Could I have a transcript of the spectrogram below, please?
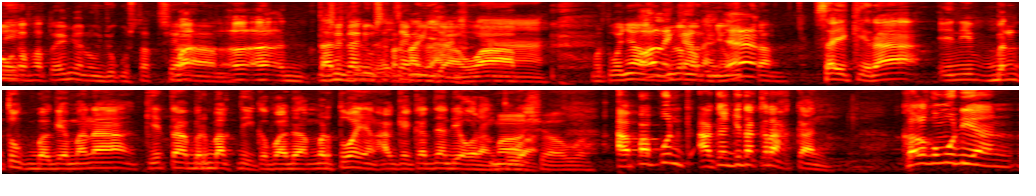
ini. utang satu M yang nunjuk Ustadz Ma- Syam. eh, eh, Tadi, tadi juga Ustadz Syam jawab. Mertuanya Oleh alhamdulillah nggak punya karenanya, utang. saya kira ini bentuk bagaimana kita berbakti kepada mertua yang hakikatnya dia orang tua. Masya Allah. Apa pun akan kita kerahkan. Kalau kemudian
